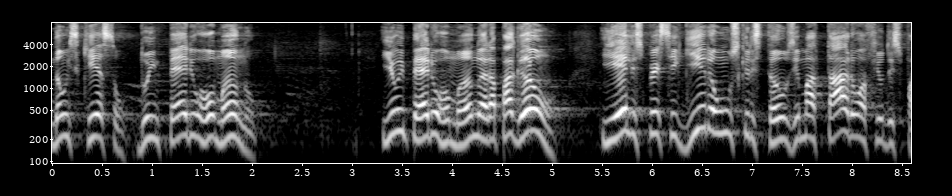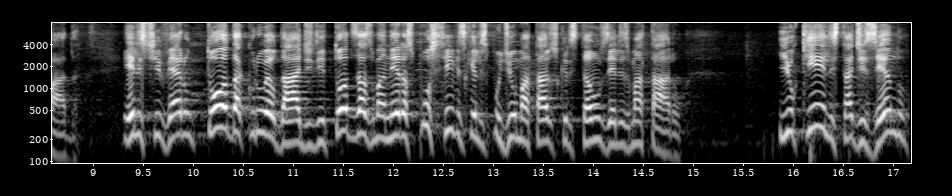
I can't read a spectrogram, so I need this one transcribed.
não esqueçam, do Império Romano. E o Império Romano era pagão. E eles perseguiram os cristãos e mataram a fio da espada. Eles tiveram toda a crueldade, de todas as maneiras possíveis que eles podiam matar os cristãos, eles mataram. E o que ele está dizendo?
